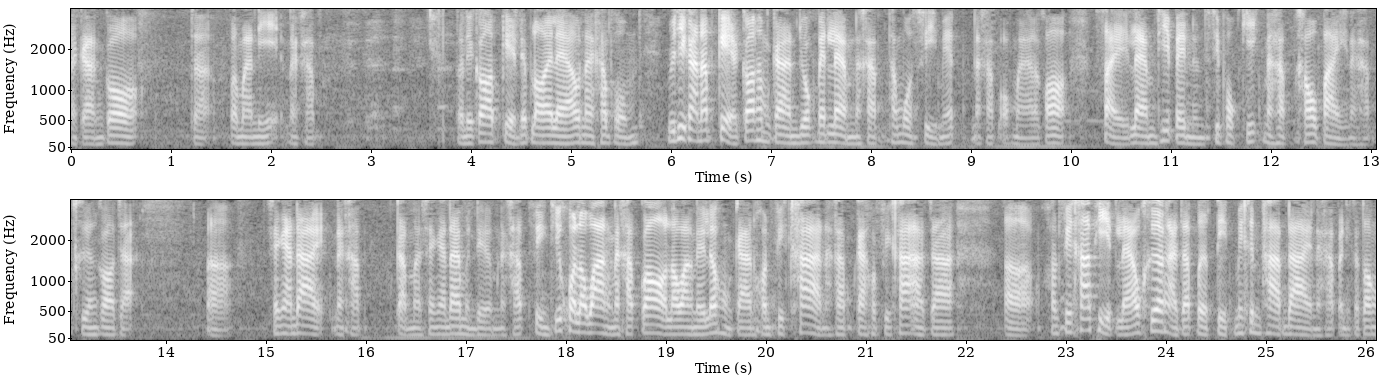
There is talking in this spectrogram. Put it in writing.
อาการก็จะประมาณนี้นะครับ ตอนนี้ก็อัปเกรดเรียบร้อยแล้วนะครับผม วิธีการอัปเกรดก็ทำการยกเม็ดแรมนะครับ ทั้งหมด 4 เม็ดนะครับ ออกมาแล้วก็ใส่แรมที่เป็น 16 กิกนะครับ เข้าไปนะครับ เครื่องก็จะใช้งานได้นะครับ กลับมาใช้งานได้เหมือนเดิมนะครับ สิ่งที่ควรระวังนะครับ ก็ระวังในเรื่องของการคอนฟิกค่านะครับ การคอนฟิกค่าอาจจะคอนฟิกค่าผิดแล้วเครื่องอาจจะเปิดติดไม่ขึ้นภาพได้นะครับ อันนี้ก็ต้อง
